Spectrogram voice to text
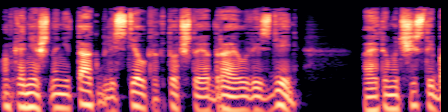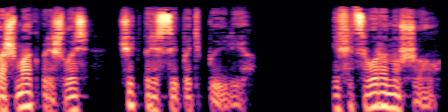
Он, конечно, не так блестел, как тот, что я драил весь день, поэтому чистый башмак пришлось чуть присыпать пылью. И Фицворон ушел.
